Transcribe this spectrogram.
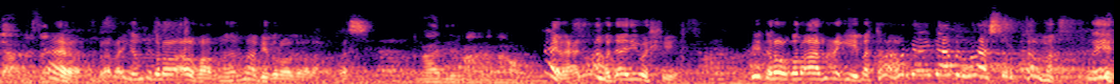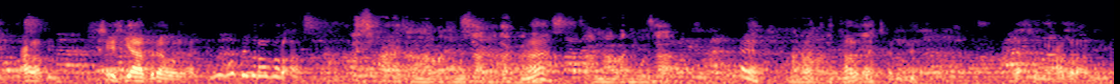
لا بس أيوة بلا بيقرأ مثل ما بيقرأ ذولا بس. ما أدري معناها ما هو أيوة يعني ما هو داري وش هي بيقرأ القرآن عجيبة ترى هو رجع يقابل ولا يستر بكلمة. إيه عربي. شيء جابره ولا هو بيقرأ القرآن. ليش قالت عنها هربت موسى كذاك ها؟ عنها هربت موسى إيه. أذكر هلقتهم إيه. أختم العبرانية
